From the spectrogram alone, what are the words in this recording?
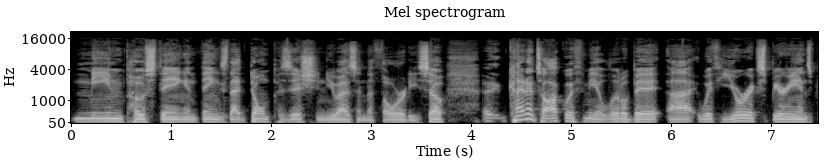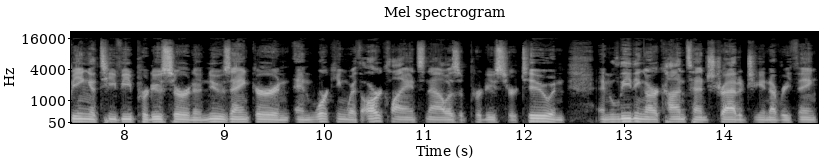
meme posting and things that don't position you as an authority. So, uh, kind of talk with me a little bit uh, with your experience being a TV producer and a news anchor, and, and working with our clients now as a producer too, and and leading our content strategy and everything.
